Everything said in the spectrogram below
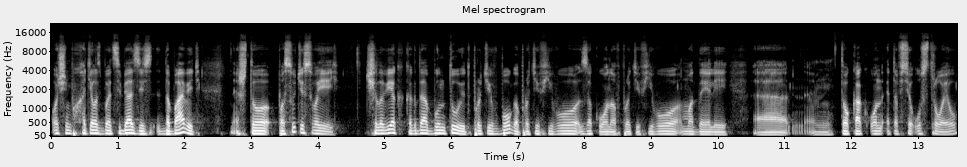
очень хотелось бы от себя здесь добавить, что по сути своей человек, когда бунтует против Бога, против Его законов, против Его моделей, э, то, как Он это все устроил,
